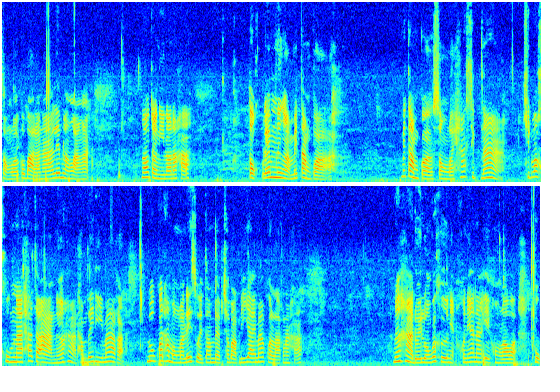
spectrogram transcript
200 กว่าบาทแล้วนะ เล่มหลังๆอะ่ะ นอกจากนี้แล้วนะคะ ตกเล่มหนึ่งอะไม่ต่ำกว่า ไม่ต่ำกว่า 250 หน้า คิดว่าคุ้มนะ ถ้าจะอ่านเนื้อหาทำได้ดีมากอะ่ะ รูปก็ทำออกมาได้สวยตามแบบฉบับนิยายมากกว่ารักนะคะเนื้อหาโดยรวมก็คือเนี่ยคนนี้นางเอกของเราอะ่ะ ถูก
